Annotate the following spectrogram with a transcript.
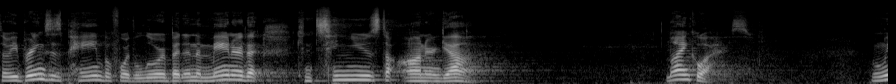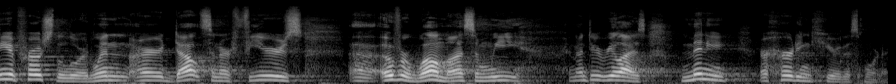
So he brings his pain before the Lord, but in a manner that continues to honor God. Likewise, when we approach the Lord, when our doubts and our fears uh, overwhelm us and we and I do realize many are hurting here this morning.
